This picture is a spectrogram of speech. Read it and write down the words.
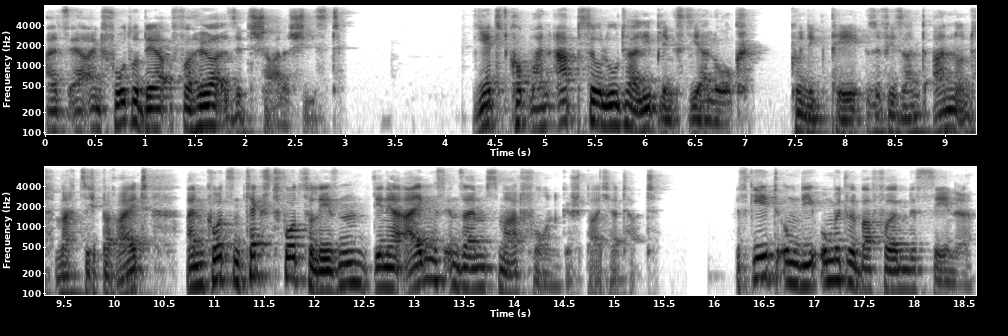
als er ein Foto der Verhörsitzschale schießt. Jetzt kommt mein absoluter Lieblingsdialog kündigt P. suffisant an und macht sich bereit, einen kurzen Text vorzulesen, den er eigens in seinem Smartphone gespeichert hat. Es geht um die unmittelbar folgende Szene.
